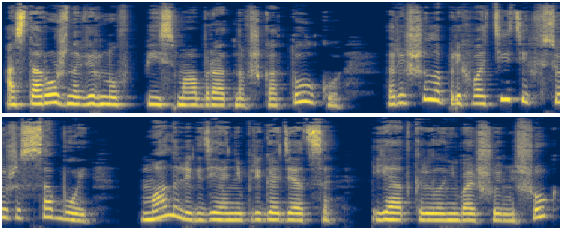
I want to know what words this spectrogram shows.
Осторожно вернув письма обратно в шкатулку, решила прихватить их все же с собой. Мало ли где они пригодятся. Я открыла небольшой мешок,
